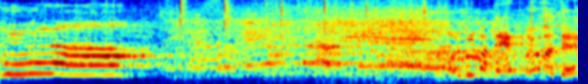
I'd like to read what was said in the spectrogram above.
흘러 얼굴 맞대. 얼굴 맞대?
